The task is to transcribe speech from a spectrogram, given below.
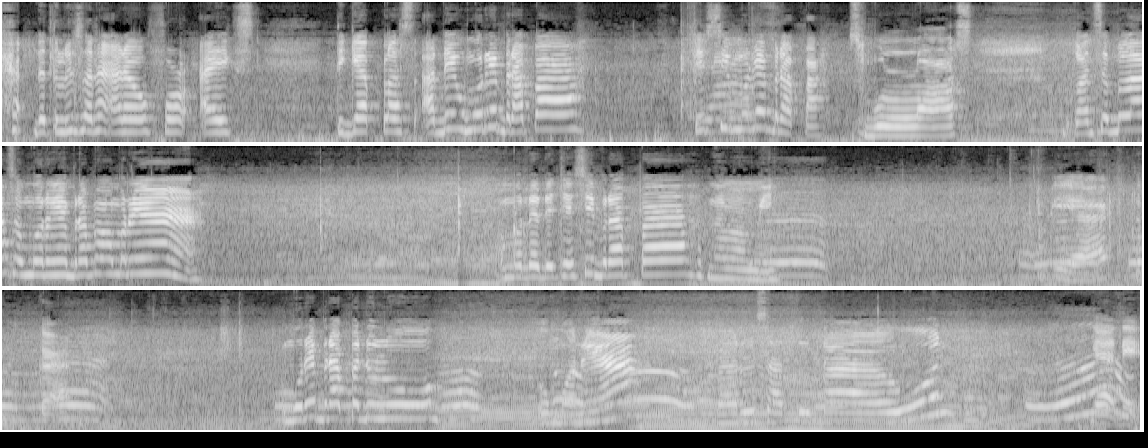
ada tulisannya ada 4x 3 plus. Ade umurnya berapa? Sisi umurnya berapa? 11 Bukan 11 umurnya berapa umurnya? Umur Dede Cesi berapa? Nah Mami Iya kita buka Umurnya berapa dulu? Umurnya baru satu tahun. Enggak deh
